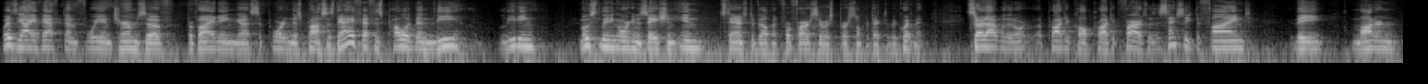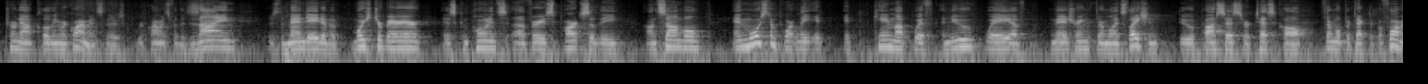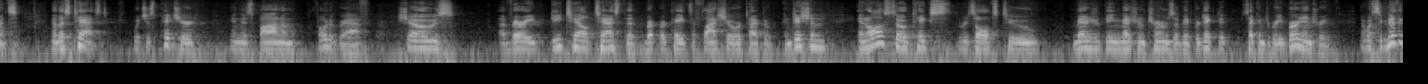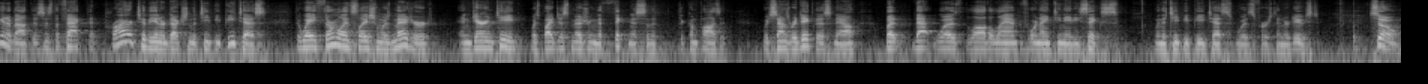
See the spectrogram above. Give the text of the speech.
what has the IFF done for you in terms of providing uh, support in this process? The IFF has probably been the leading, most leading organization in standards development for fire service personal protective equipment. It started out with a project called Project Fire, so it essentially defined the modern turnout clothing requirements. There's requirements for the design, there's the mandate of a moisture barrier, there's components of various parts of the ensemble, and most importantly, it, it came up with a new way of measuring thermal insulation through a process or test called thermal protective performance. Now this test, which is pictured in this bottom photograph, shows a very detailed test that replicates a flashover type of condition and also takes the results to measure, being measured in terms of a predicted second degree burn injury. Now, what's significant about this is the fact that prior to the introduction of the TPP test, the way thermal insulation was measured and guaranteed was by just measuring the thickness of the, the composite, which sounds ridiculous now, but that was the law of the land before 1986 when the TPP test was first introduced. So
